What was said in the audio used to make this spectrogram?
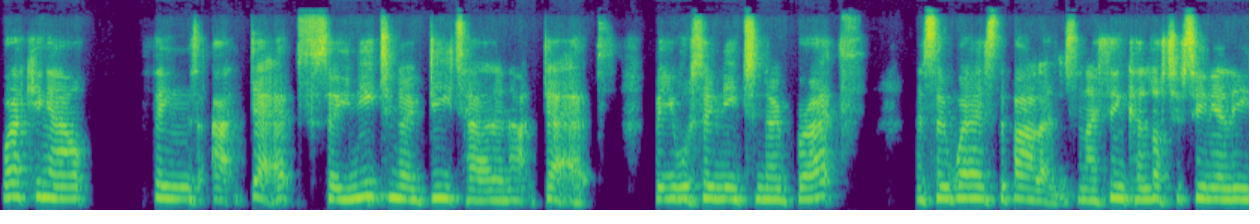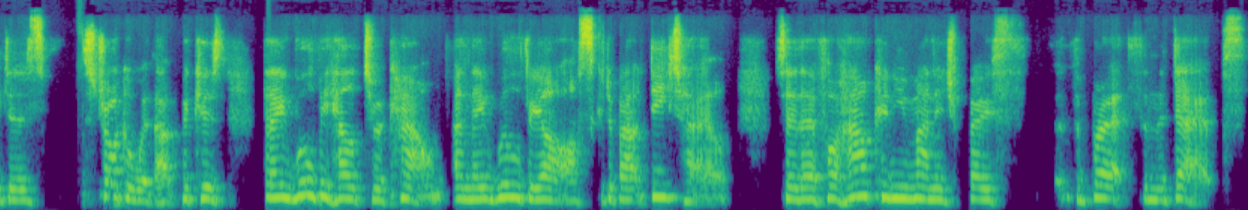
working out things at depth. So you need to know detail and at depth, but you also need to know breadth. And so where's the balance? And I think a lot of senior leaders struggle with that because they will be held to account and they will be asked about detail. So therefore, how can you manage both the breadth and the depth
